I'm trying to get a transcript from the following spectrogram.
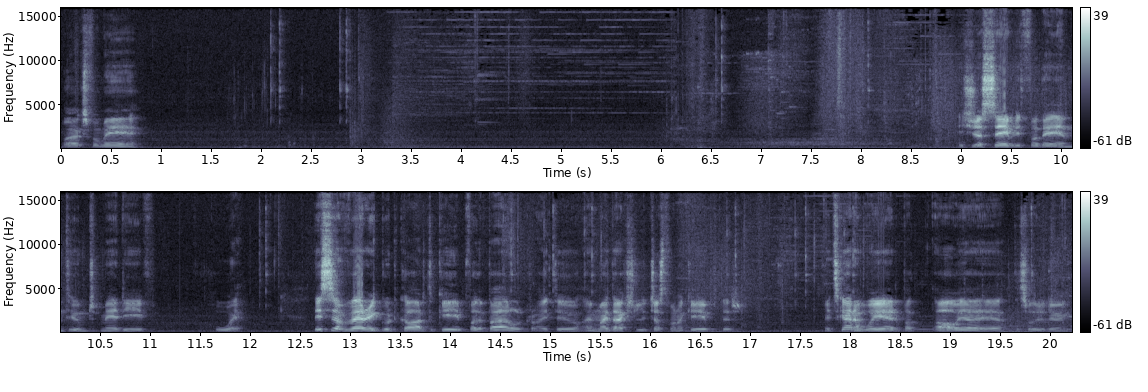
Works for me. You should have saved it for the Entombed Medivh. Hue. This is a very good card to keep for the battle cry too. I might actually just want to keep this. It's kind of weird, but... Oh, yeah, yeah, that's what you're doing.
